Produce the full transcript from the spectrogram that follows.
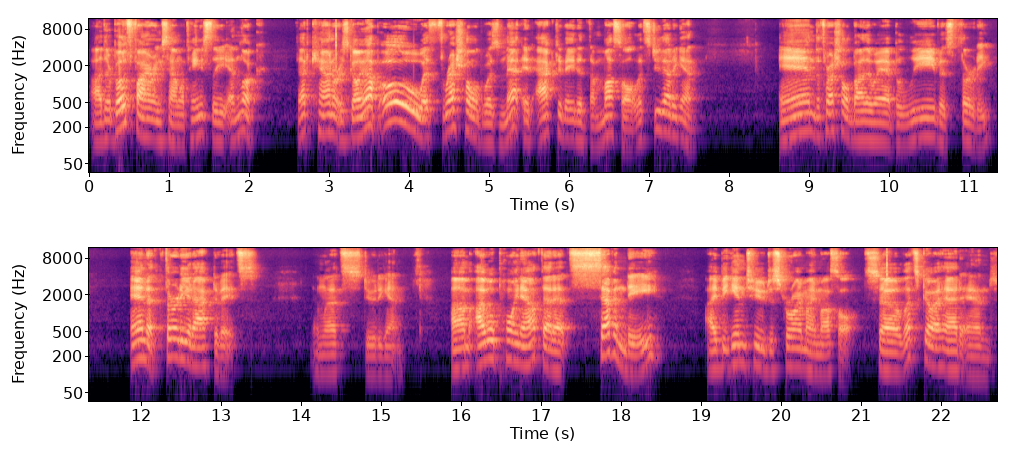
Uh, they're both firing simultaneously, and look, that counter is going up. Oh, a threshold was met. It activated the muscle. Let's do that again. And the threshold, by the way, I believe is 30. And at 30, it activates. And let's do it again. Um, I will point out that at 70, I begin to destroy my muscle. So let's go ahead and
